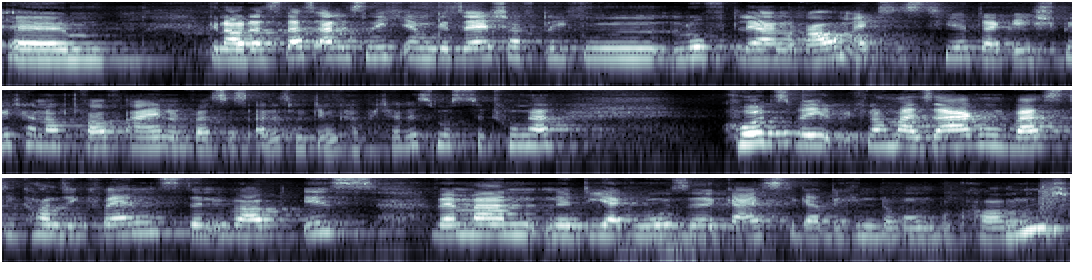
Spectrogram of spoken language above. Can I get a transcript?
Ähm, genau, dass das alles nicht im gesellschaftlichen luftleeren Raum existiert, da gehe ich später noch drauf ein und was das alles mit dem Kapitalismus zu tun hat. Kurz will ich nochmal sagen, was die Konsequenz denn überhaupt ist, wenn man eine Diagnose geistiger Behinderung bekommt.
